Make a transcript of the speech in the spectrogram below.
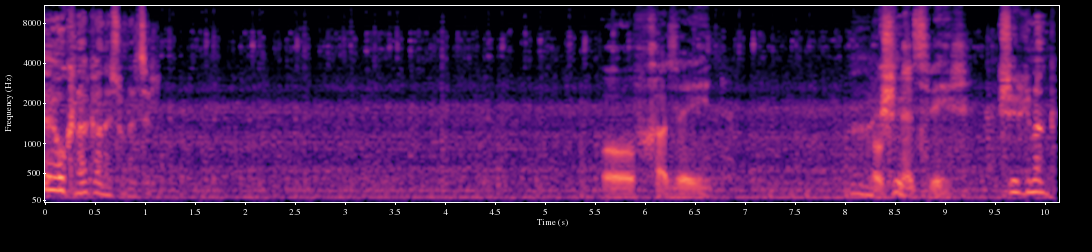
Դե օգնական ես ունեցել։ Ով խազեին։ Օգնեցրիր։ Շիրգնակ։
